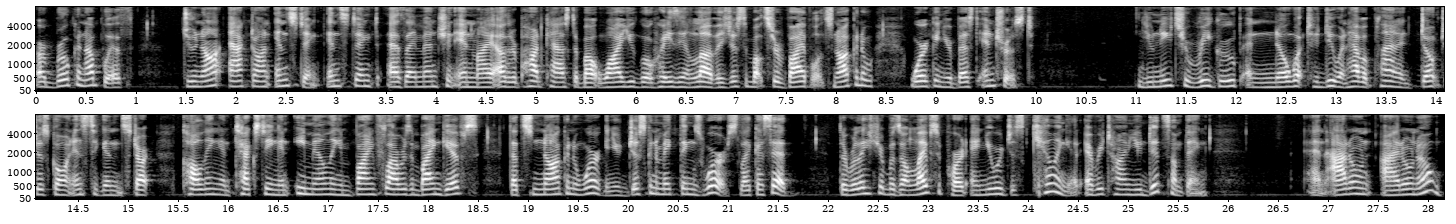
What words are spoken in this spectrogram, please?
are broken up with, do not act on instinct. Instinct, as I mentioned in my other podcast about why you go crazy in love, is just about survival. It's not going to work in your best interest. You need to regroup and know what to do and have a plan. And don't just go on instinct and start calling and texting and emailing and buying flowers and buying gifts. That's not going to work, and you're just going to make things worse. Like I said, the relationship was on life support and you were just killing it every time you did something. And i don't i don't know.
